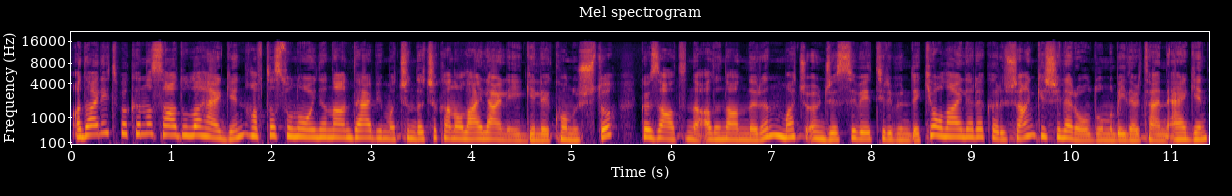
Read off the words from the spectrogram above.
Adalet Bakanı Sadullah Ergin hafta sonu oynanan derbi maçında çıkan olaylarla ilgili konuştu. Gözaltına alınanların maç öncesi ve tribündeki olaylara karışan kişiler olduğunu belirten Ergin,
